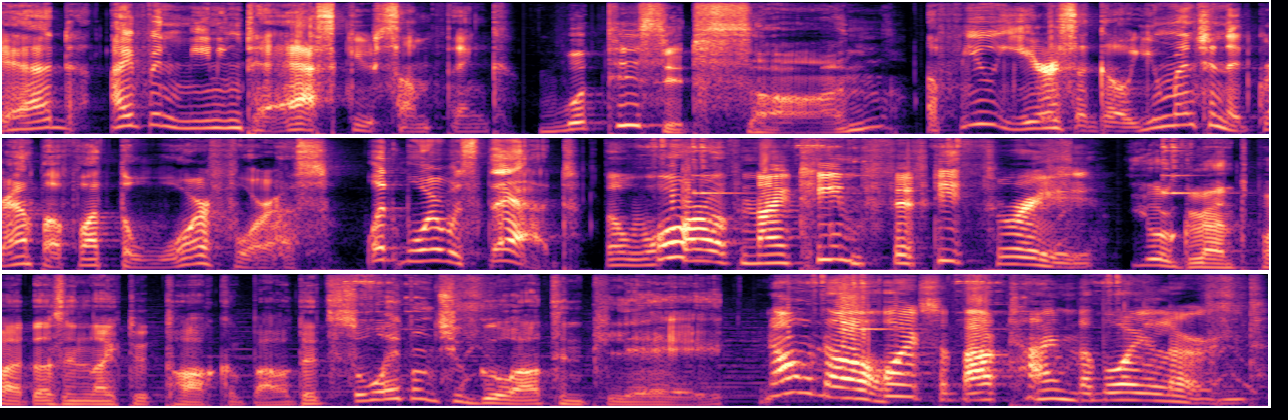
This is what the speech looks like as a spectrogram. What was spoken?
Dad, I've been meaning to ask you something. What is it, son? A few years ago, you mentioned that Grandpa fought the war for us. What war was that? The War of 1953. Your grandpa doesn't like to talk about it, so why don't you go out and play? No, no, it's about time the boy learned.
